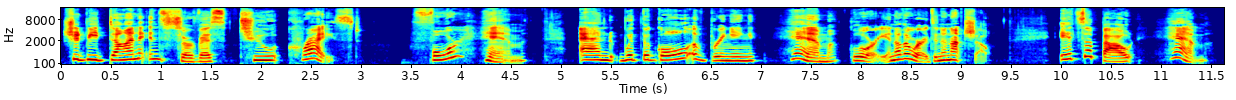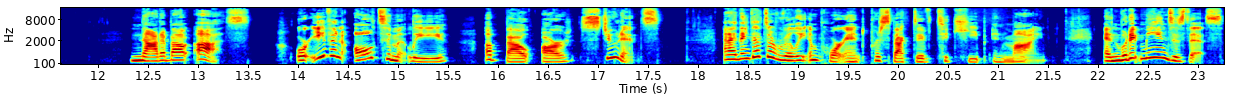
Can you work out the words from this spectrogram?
should be done in service to Christ, for Him, and with the goal of bringing Him glory. In other words, in a nutshell, it's about Him, not about us, or even ultimately about our students. And I think that's a really important perspective to keep in mind. And what it means is this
